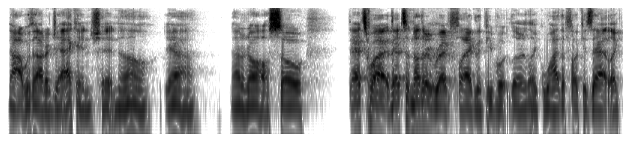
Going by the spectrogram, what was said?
Not without a jacket and shit. No, yeah, not at all. So that's why that's another red flag that people are like, why the fuck is that? Like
